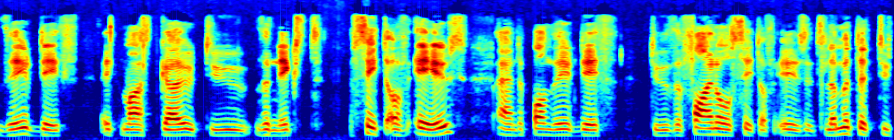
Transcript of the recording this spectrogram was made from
their death, it must go to the next set of heirs, and upon their death, to the final set of heirs. It's limited to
